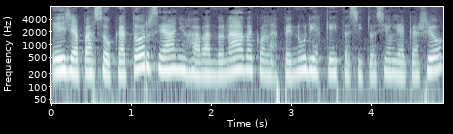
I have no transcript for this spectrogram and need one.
Ella pasó catorce años abandonada con las penurias que esta situación le acarreó.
